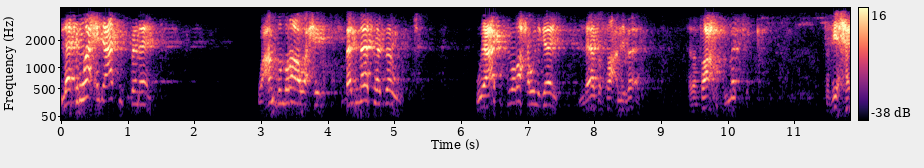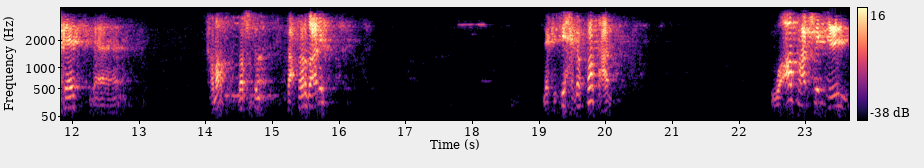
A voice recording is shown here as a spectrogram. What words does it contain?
لكن واحد يعكس بنات وعنده امرأة واحدة. بل مات زوج. ويعكس وراحة واللي جاي. لا ده طعن بقى. هذا طعن في المسك ففي حاجات ما خلاص بس تعترض عليه. لكن في حاجات تطعن. وأصعب شيء عندي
